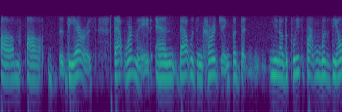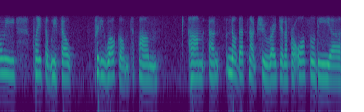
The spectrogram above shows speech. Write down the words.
um, uh, the, the errors that were made, and that was encouraging. But that you know the police department was the only place that we felt pretty welcomed. Um, um, and no, that's not true, right, Jennifer? Also, the uh,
